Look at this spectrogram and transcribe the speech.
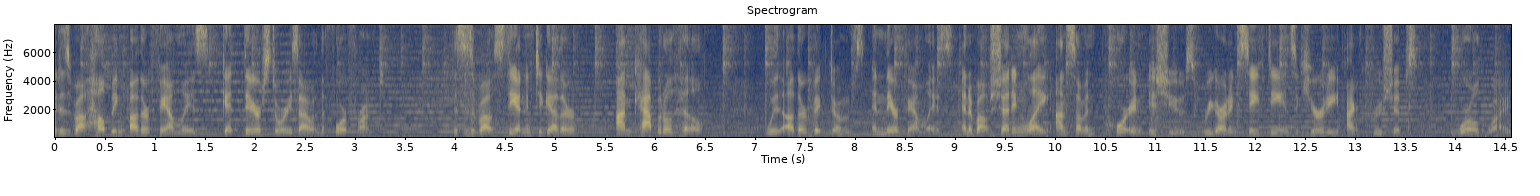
It is about helping other families get their stories out in the forefront. This is about standing together on Capitol Hill with other victims and their families, and about shedding light on some important issues regarding safety and security on cruise ships worldwide.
